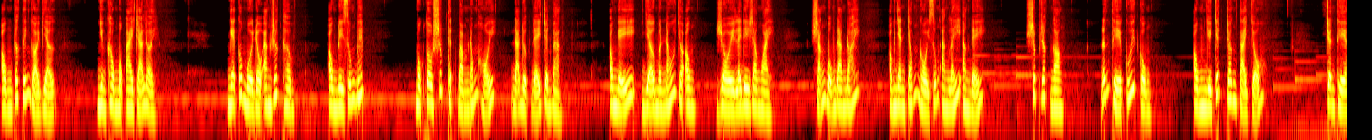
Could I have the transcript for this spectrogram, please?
Ông cất tiếng gọi vợ, Nhưng không một ai trả lời. Nghe có mùi đồ ăn rất thơm, Ông đi xuống bếp. Một tô súp thịt bằm nóng hổi Đã được để trên bàn. Ông nghĩ vợ mình nấu cho ông, Rồi lại đi ra ngoài. Sẵn bụng đang đói, Ông nhanh chóng ngồi xuống ăn lấy ăn để. Súp rất ngon, Đến thìa cuối cùng, Ông như chết trân tại chỗ. Trên thìa,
